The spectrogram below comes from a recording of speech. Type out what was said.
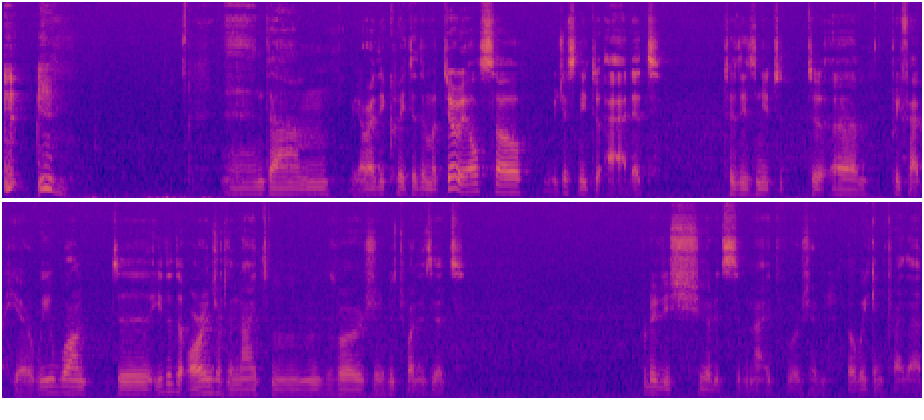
And um, we already created the material so we just need to add it to this new to, to um, prefab here. We want uh, either the orange or the night version. Which one is it? Pretty sure it's the night version but we can try that.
